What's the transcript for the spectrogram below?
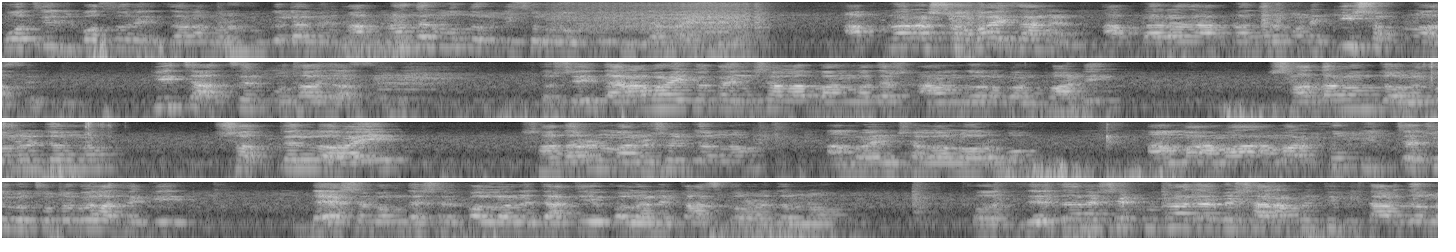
পঁচিশ বছরে জনাব রফিকুল আলমিন আপনাদের মতো কিছু লোককে খুঁজে পাইছে। আপনারা সবাই জানেন আপনারা আপনাদের মনে কি স্বপ্ন আছে? কি চাচ্ছেন, কোথায় যাচ্ছেন? তো সেই ধারাবাহিকতা ইনশাল্লাহ বাংলাদেশ আম জনগণ পার্টি, সাধারণ জনগণের জন্য, সত্যের লড়াই সাধারণ মানুষের জন্য আমরা ইনশাল্লাহ লড়ব। আমার আমার খুব ইচ্ছা ছিল ছোটবেলা থেকে দেশ এবং দেশের কল্যাণে, জাতীয় কল্যাণে কাজ করার জন্য। তো যে জানে সে কোথায় যাবে, সারা পৃথিবী তার জন্য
